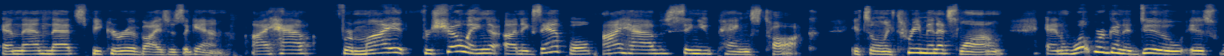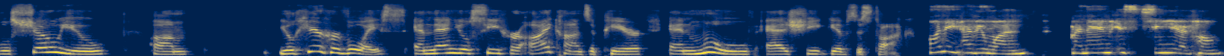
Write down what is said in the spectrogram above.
and then that speaker revises again. I have for my for showing an example, I have Xingyu Peng's talk. It's only three minutes long, and what we're going to do is we'll show you. Um, you'll hear her voice, and then you'll see her icons appear and move as she gives this talk. Morning, everyone. My name is Xingyu Peng.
